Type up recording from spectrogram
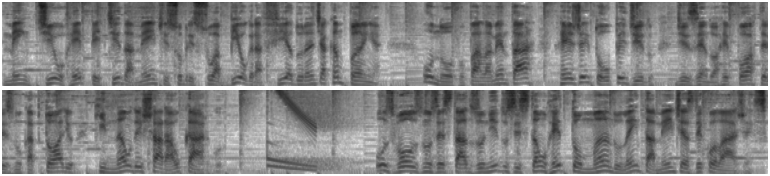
mentiu repetidamente sobre sua biografia durante a campanha. O novo parlamentar rejeitou o pedido, dizendo a repórteres no Capitólio que não deixará o cargo. Os voos nos Estados Unidos estão retomando lentamente as decolagens.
